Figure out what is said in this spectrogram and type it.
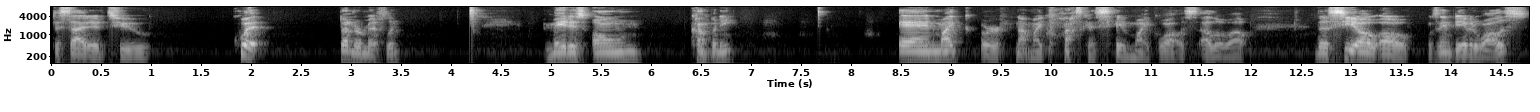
decided to quit Dunder Mifflin, made his own company, and Mike, or not Mike, I was going to say Mike Wallace, lol. The COO, was his name David Wallace,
